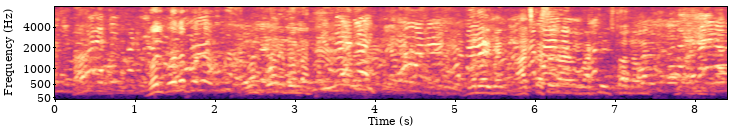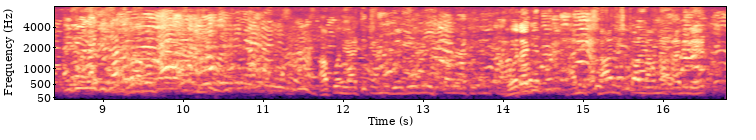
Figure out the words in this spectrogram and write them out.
बोल बोल बोल. कोण कोण आहे बोलणार? बोल भाई भाई आज कसं वाटते स्टॉल लावून? आपण या ठिकाणी वेगवेगळे स्टॉल या ठिकाणी आणि छान स्टॉल लावण्यात आलेले आहेत.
